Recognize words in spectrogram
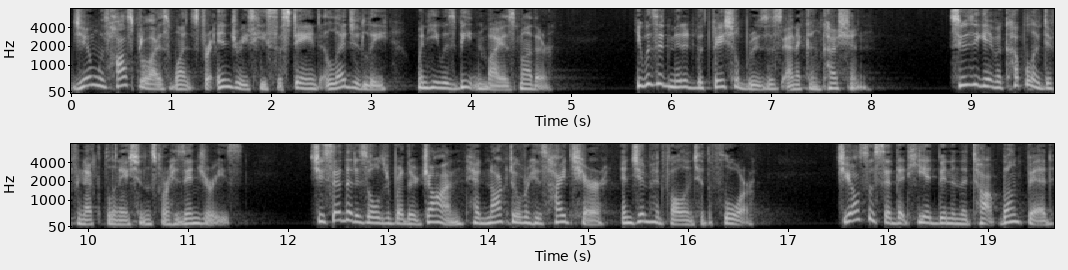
Jim was hospitalized once for injuries he sustained allegedly when he was beaten by his mother. He was admitted with facial bruises and a concussion. Susie gave a couple of different explanations for his injuries. She said that his older brother John had knocked over his high chair and Jim had fallen to the floor. She also said that he had been in the top bunk bed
